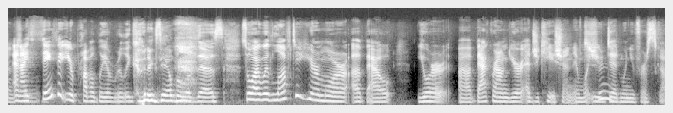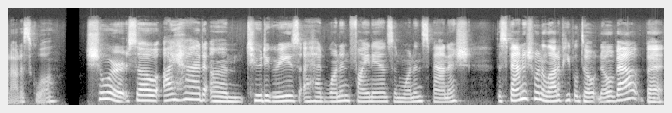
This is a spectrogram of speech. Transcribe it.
Absolutely. And I think that you're probably a really good example of this. So I would love to hear more about your uh, background, your education, and what you did when you first got out of school. Sure. So I had um, two degrees. I had one in finance and one in Spanish. The Spanish one, a lot of people don't know about, but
